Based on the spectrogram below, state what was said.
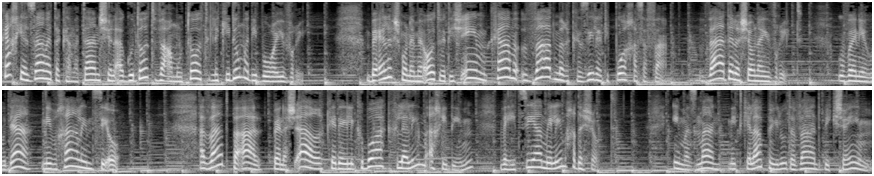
כך יזם את הקמתן של אגודות ועמותות לקידום הדיבור העברי. ב-1890 קם ועד מרכזי לטיפוח השפה, ועד הלשון העברית, ובן יהודה נבחר לנשיאו. הוועד פעל, בין השאר, כדי לקבוע כללים אחידים והציע מילים חדשות. עם הזמן נתקלה פעילות הוועד בקשיים,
